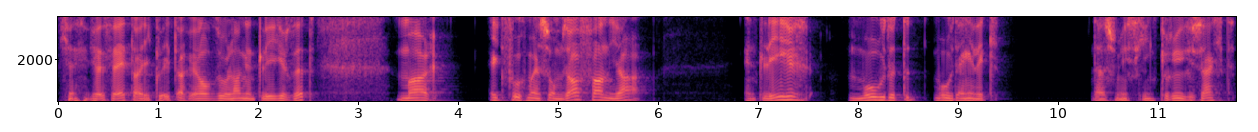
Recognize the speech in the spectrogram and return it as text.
jij zei dat, ik weet dat je al zo lang in het leger zit. Maar ik vroeg me soms af van, ja, in het leger mogen het eigenlijk, dat is misschien cru gezegd,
